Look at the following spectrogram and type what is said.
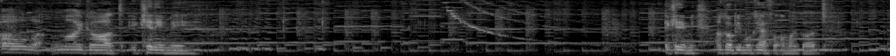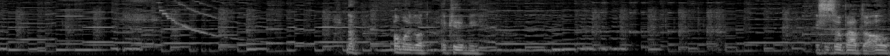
Oh my god, you're kidding me. You're kidding me. I've got to be more careful. Oh my god. No. Oh my god, you're kidding me. This is so bad though. I'll,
